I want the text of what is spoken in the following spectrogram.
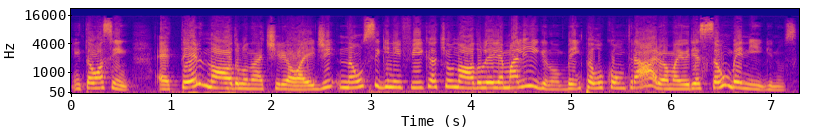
Então, assim, é, ter nódulo na tireoide não significa que o nódulo ele é maligno. Bem pelo contrário, a maioria são benignos.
